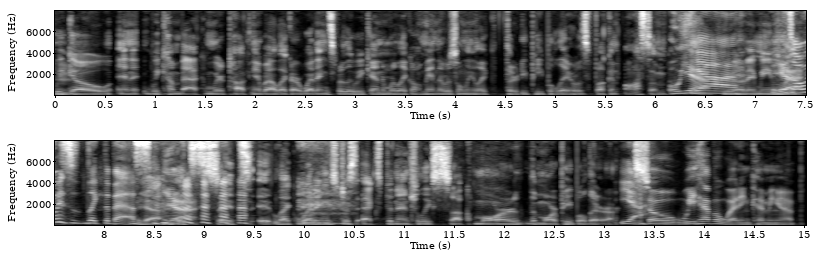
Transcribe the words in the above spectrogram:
Mm-hmm. we go and it, we come back and we're talking about like our weddings for the weekend, and we're like, oh man, there was only like thirty people there. It was fucking awesome. oh yeah. Yeah. You know what I mean? It's Like- always like the best. Yeah, Yeah. It's, it's it, like weddings just exponentially suck more the more people there are. Yeah. So we have a wedding coming up.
